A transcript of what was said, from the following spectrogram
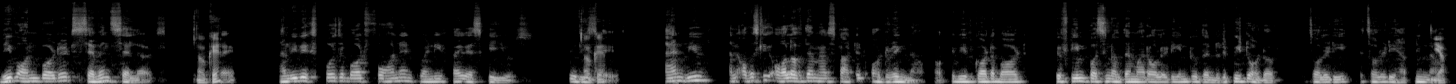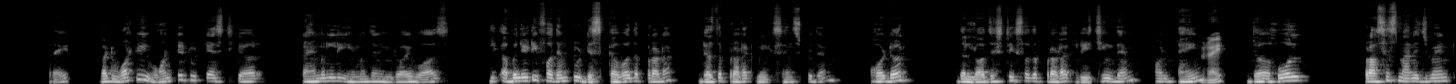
We've onboarded seven sellers Okay. Right. and we've exposed about 425 SKUs to these Okay. guys. And we've and obviously all of them have started ordering now. Okay, we've got about 15% of them are already into the repeat order. It's already it's already happening now. Yeah. Right. But what we wanted to test here, primarily Hemant and Roy, was the ability for them to discover the product. Does the product make sense to them? Order the logistics of the product reaching them on time Right. the whole process management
